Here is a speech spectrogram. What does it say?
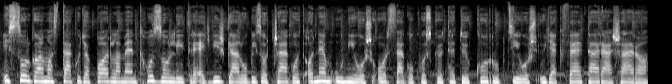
és szorgalmazták, hogy a parlament hozzon létre egy vizsgálóbizottságot a nem uniós országokhoz köthető korrupciós ügyek feltárására,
